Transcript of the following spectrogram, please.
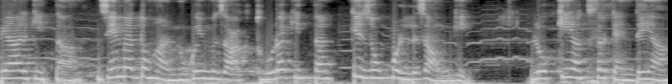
ਪਿਆਰ ਕੀਤਾ, ਜੇ ਮੈਂ ਤੁਹਾਨੂੰ ਕੋਈ ਮਜ਼ਾਕ ਥੋੜਾ ਕੀਤਾ ਕਿ ਜੋ ਭੁੱਲ ਜਾਊਂਗੀ। ਲੋਕੀ ਅਕਸਰ ਕਹਿੰਦੇ ਆ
